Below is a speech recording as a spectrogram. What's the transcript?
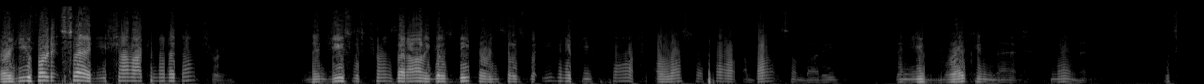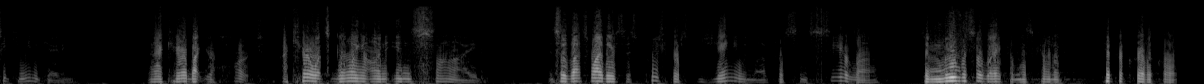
Or you've heard it said, you shall not commit adultery. And then Jesus turns that on and goes deeper and says, but even if you thought a lustful thought about somebody, then you've broken that commandment. What's he communicating? And I care about your heart. I care what's going on inside. And so that's why there's this push for genuine love, for sincere love, to move us away from this kind of hypocritical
